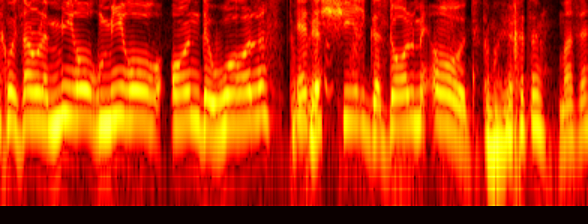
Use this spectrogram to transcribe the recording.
אנחנו האזנו למירור מירור און דה וול איזה? שיר גדול מאוד אתה מריח את זה? מה זה?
